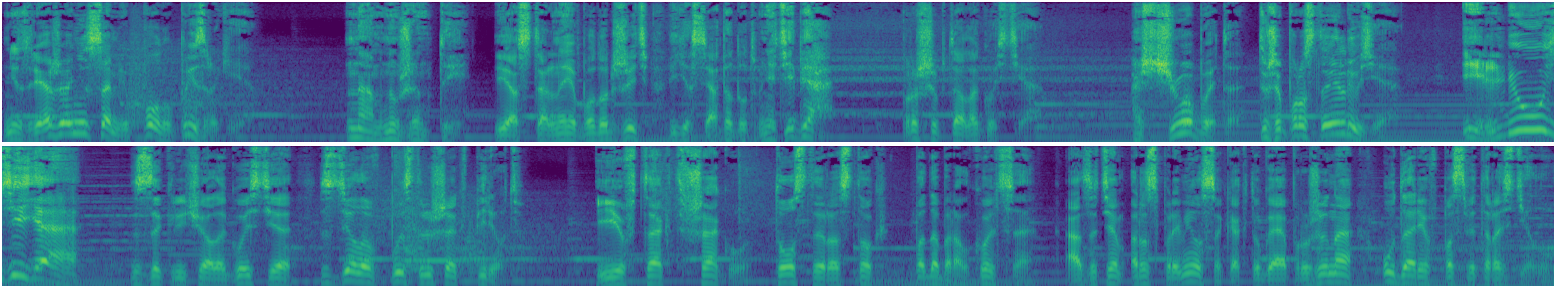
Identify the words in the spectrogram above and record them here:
Не зря же они сами полупризраки. «Нам нужен ты, и остальные будут жить, если отдадут мне тебя», — прошептала гостья. «А с чего бы это? Ты же просто иллюзия!» «Иллюзия!» — закричала гостья, сделав быстрый шаг вперед. И в такт шагу толстый росток подобрал кольца, а затем распрямился, как тугая пружина, ударив по светоразделу.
